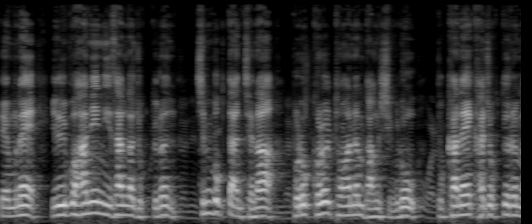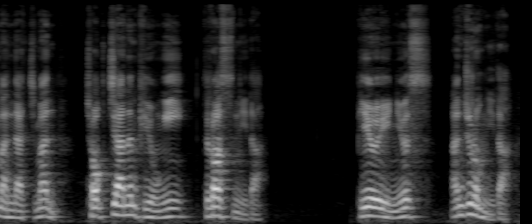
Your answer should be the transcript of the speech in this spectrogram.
때문에 일부 한인 이산가족들은 친북단체나 브로커를 통하는 방식으로 북한의 가족들을 만났지만 적지 않은 비용이 들었습니다. BOA 뉴스 안준호입니다.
